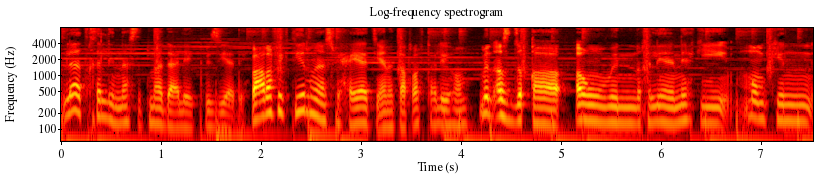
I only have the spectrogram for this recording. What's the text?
لا تخلي الناس تتمادى عليك بزيادة. بعرف كثير ناس في حياتي أنا تعرفت عليهم من أصدقاء أو من خلينا نحكي ممكن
